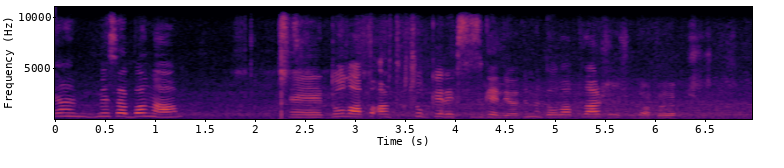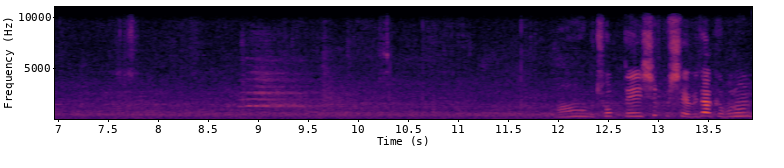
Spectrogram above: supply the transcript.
Yani mesela bana e, dolap artık çok gereksiz geliyor değil mi? Dolaplar Şurada Aa, bu çok değişik bir şey. Bir dakika bunun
